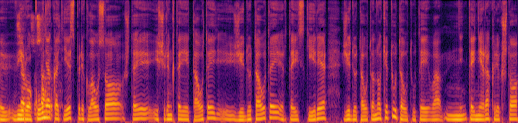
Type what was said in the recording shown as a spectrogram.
vyro kūne, kad jis priklauso štai išrinktai tautai, žydų tautai ir tai skyrė žydų tautą nuo kitų tautų. Tai, va, tai nėra krikšto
